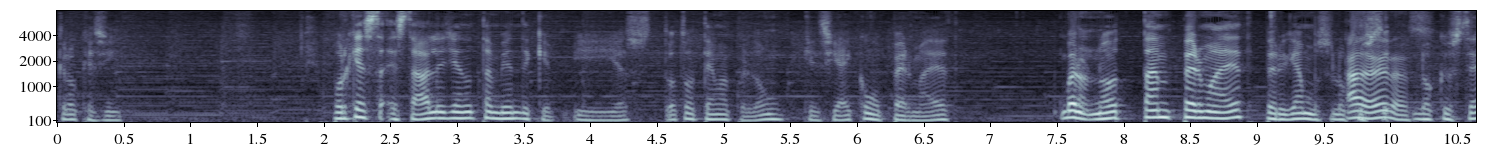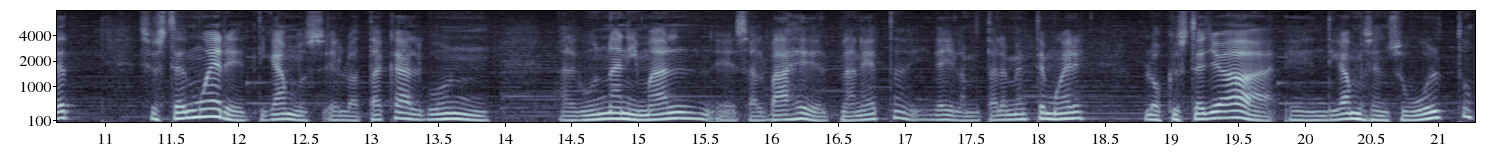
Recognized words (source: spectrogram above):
creo que sí porque estaba leyendo también de que, y es otro tema, perdón, que si hay como permadeath. Bueno, no tan permadeath, pero digamos, lo que, ah, usted, lo que usted, si usted muere, digamos, eh, lo ataca algún, algún animal eh, salvaje del planeta y de ahí lamentablemente muere, lo que usted llevaba, en, digamos, en su bulto,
